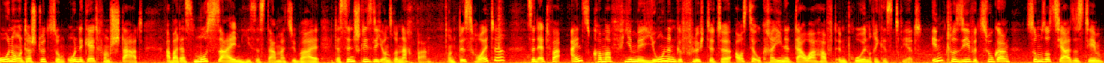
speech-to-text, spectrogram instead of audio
ohne Unterstützung, ohne Geld vom Staat. Aber das muss sein, hieß es damals überall. Das sind schließlich unsere Nachbarn. Und bis heute sind etwa 1,4 Millionen Geflüchtete aus der Ukraine dauerhaft in Polen registriert. Inklusive Zugang zum Sozialsystem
